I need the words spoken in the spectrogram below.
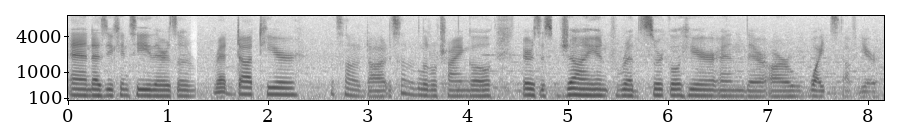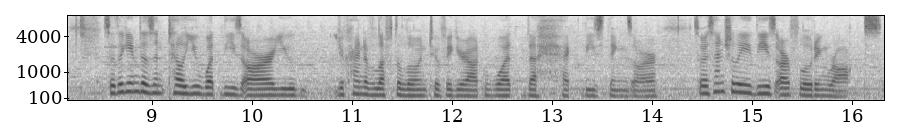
And as you can see, there's a red dot here. It's not a dot, it's not a little triangle. There's this giant red circle here, and there are white stuff here. So the game doesn't tell you what these are. You, you're kind of left alone to figure out what the heck these things are. So essentially, these are floating rocks.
